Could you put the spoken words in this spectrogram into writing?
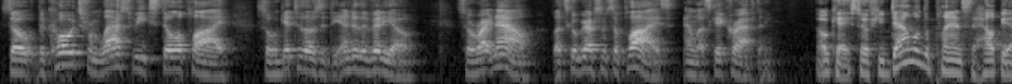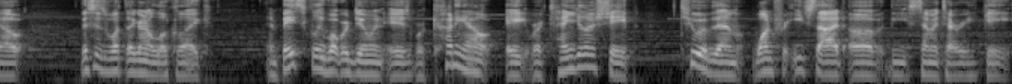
So the codes from last week still apply, so we'll get to those at the end of the video. So right now, let's go grab some supplies and let's get crafting. Okay, so if you download the plans to help you out, this is what they're going to look like. And basically what we're doing is we're cutting out a rectangular shape, two of them, one for each side of the cemetery gate.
